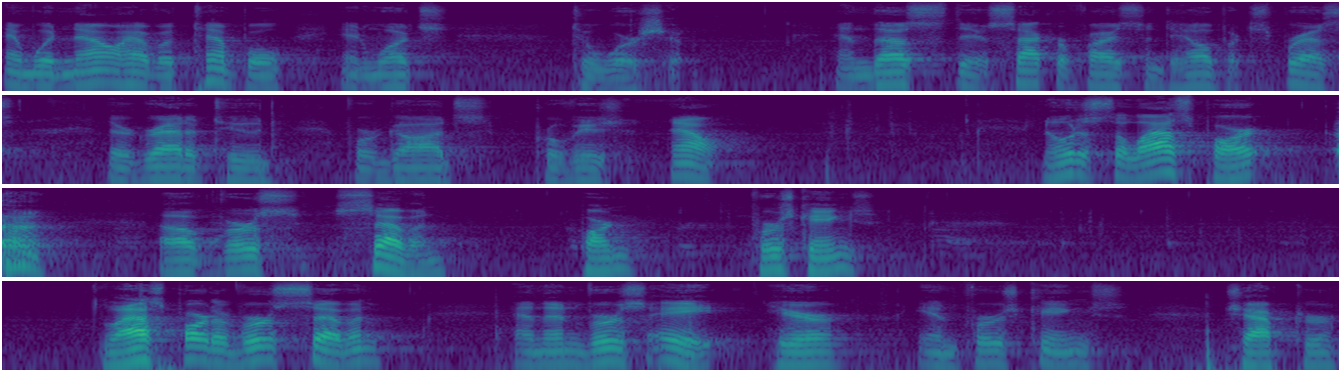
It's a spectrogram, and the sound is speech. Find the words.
and would now have a temple in which to worship. And thus they're sacrificing to help express their gratitude for God's provision. Now, notice the last part of verse 7. Pardon? First Kings. Last part of verse 7, and then verse 8 here in 1 Kings chapter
